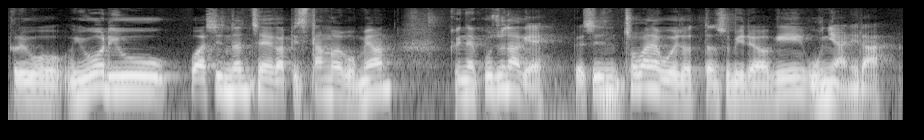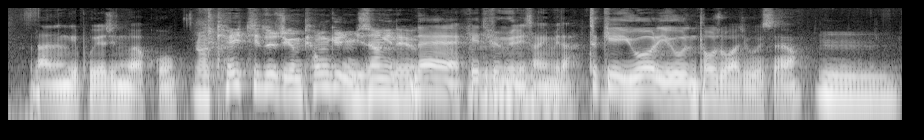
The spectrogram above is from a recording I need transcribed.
그리고 6월 이후와 시즌 전체가 비슷한 걸 보면 그냥 꾸준하게 그 시즌 초반에 보여줬던 수비력이 운이 아니다라는 게 보여지는 것 같고 아 KT도 지금 평균 이상이네요. 네 KT 평균 이상입니다. 특히 6월 이후는 더 좋아지고 있어요. 음.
